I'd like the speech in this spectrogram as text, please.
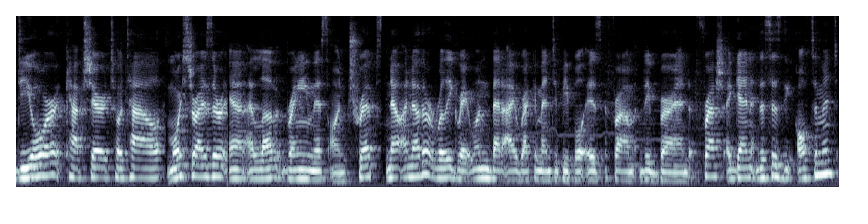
Dior Capture Totale Moisturizer and I love bringing this on trips. Now another really great one that I recommend to people is from the brand Fresh. Again, this is the Ultimate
